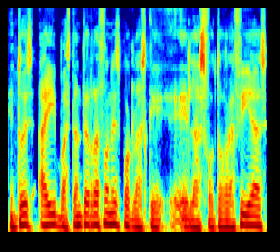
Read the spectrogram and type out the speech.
Entonces hay bastantes razones por las que eh, las fotografías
